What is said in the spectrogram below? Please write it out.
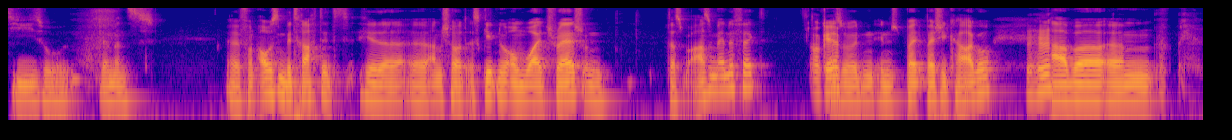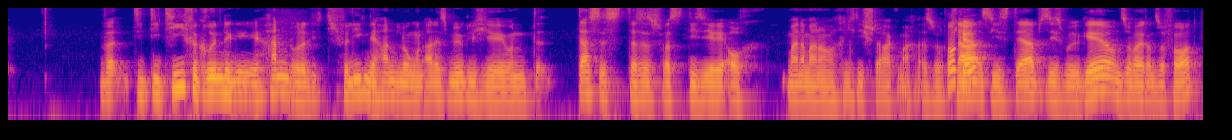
die so, wenn man es äh, von außen betrachtet hier äh, anschaut, es geht nur um White Trash und das war's im Endeffekt. Okay. Also in, in, bei, bei Chicago. Mhm. Aber ähm, die, die tiefe gründige Hand oder die tiefer liegende Handlung und alles Mögliche und das ist, das ist, was die Serie auch meiner Meinung nach richtig stark macht. Also Okay. klar, sie ist derb, sie ist vulgär und so weiter und so fort.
